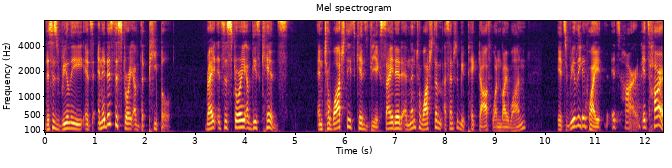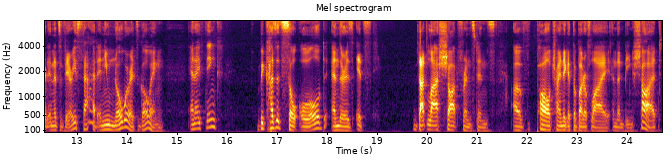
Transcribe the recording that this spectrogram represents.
This is really it's and it is the story of the people, right? It's the story of these kids, and to watch these kids be excited and then to watch them essentially be picked off one by one, it's really quite it's hard. it's hard and it's very sad and you know where it's going and i think because it's so old and there's it's that last shot for instance of paul trying to get the butterfly and then being shot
